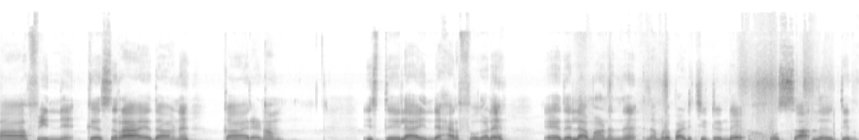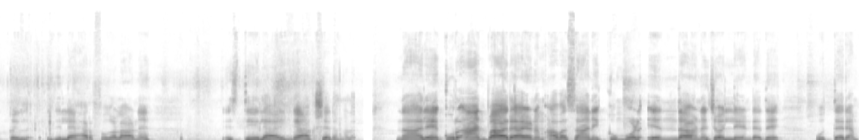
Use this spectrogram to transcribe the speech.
കാഫിന് കെസറായതാണ് കാരണം. ഇസ്തിലായിന്റെ ഹർഫുകൾ ഏതെല്ലാമാണെന്ന് നമ്മൾ പഠിച്ചിട്ടുണ്ട്. ഹുസ ലത്തിൻ ഖിൽ. ഇതിലെ ഹർഫുകളാണ് ഇസ്തിലായിന്റെ അക്ഷരങ്ങൾ നാല് ഖുർആൻ പാരായണം അവസാനിക്കുമ്പോൾ എന്താണ് ചൊല്ലേണ്ടത്? ഉത്തരം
